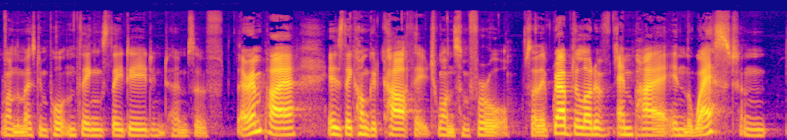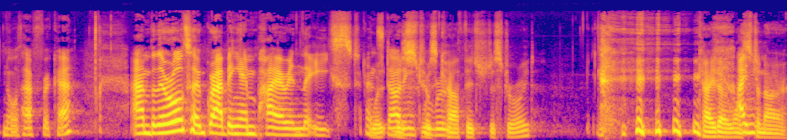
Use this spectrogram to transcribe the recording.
one of the most important things they did in terms of their empire is they conquered Carthage once and for all. So they've grabbed a lot of empire in the west and North Africa, um, but they're also grabbing empire in the east and was, starting was, to was. Carthage destroyed? Cato wants I, to know.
